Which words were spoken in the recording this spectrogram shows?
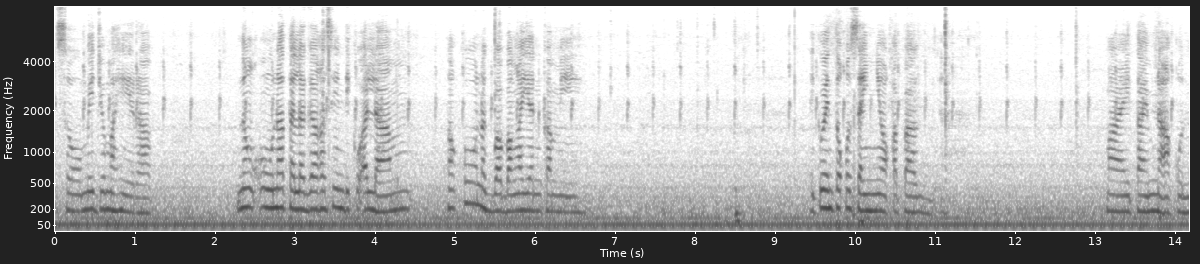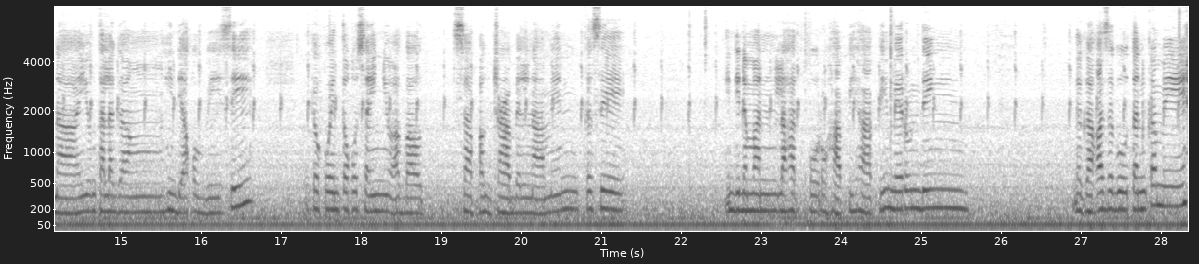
So medyo mahirap. Nung una talaga kasi hindi ko alam, ako nagbabangayan kami. Ikwento ko sa inyo kapag may time na ako na yung talagang hindi ako busy. Ikukwento ko sa inyo about sa pag-travel namin. Kasi hindi naman lahat puro happy happy meron ding nagkakasagutan kami.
